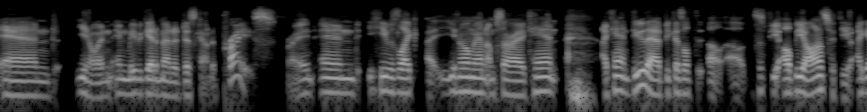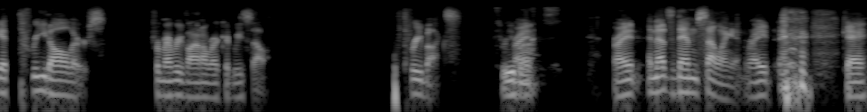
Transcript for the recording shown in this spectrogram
and you know and, and maybe get them at a discounted price right and he was like you know man i'm sorry i can't i can't do that because i'll, I'll, I'll just be i'll be honest with you i get three dollars from every vinyl record we sell three bucks three right? bucks right? And that's them selling it right? Okay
